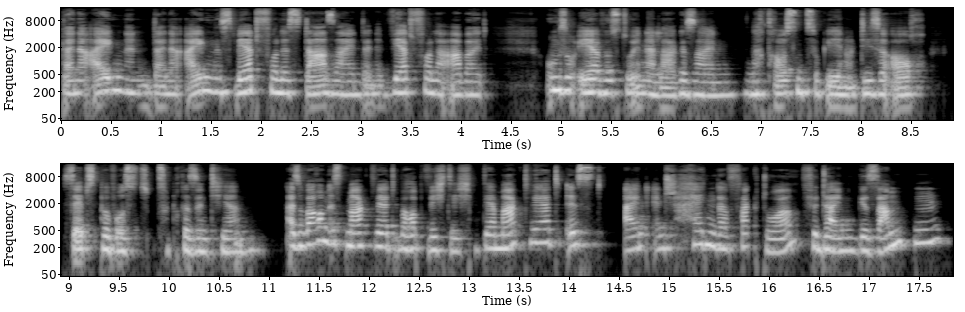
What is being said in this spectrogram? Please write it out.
deine eigenen, deine eigenes wertvolles Dasein, deine wertvolle Arbeit, umso eher wirst du in der Lage sein, nach draußen zu gehen und diese auch selbstbewusst zu präsentieren. Also warum ist Marktwert überhaupt wichtig? Der Marktwert ist ein entscheidender Faktor für deinen gesamten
